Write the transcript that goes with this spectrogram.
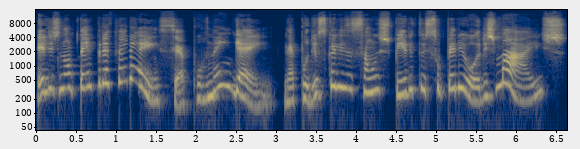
Eles não têm preferência por ninguém, né? Por isso que eles são espíritos superiores, mas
